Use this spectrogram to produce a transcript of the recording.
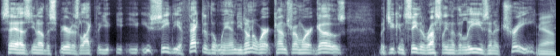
says, you know, the Spirit is like the, you, you, you see the effect of the wind. You don't know where it comes from, where it goes, but you can see the rustling of the leaves in a tree. Yeah.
